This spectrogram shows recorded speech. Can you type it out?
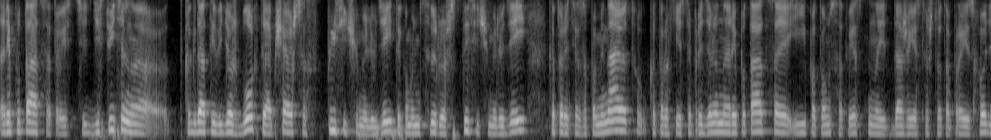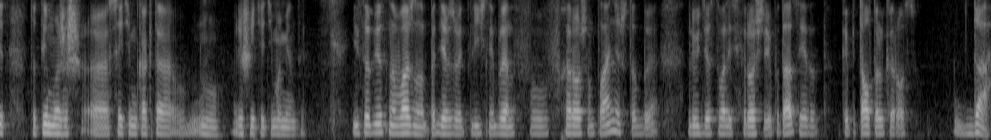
репутация. То есть, действительно, когда ты ведешь блог, ты общаешься с тысячами людей, ты коммуницируешь с тысячами людей, которые тебя запоминают, у которых есть определенная репутация, и потом, соответственно, даже если что-то происходит, то ты можешь э, с этим как-то ну, решить эти моменты. И, соответственно, важно поддерживать личный бренд в, в хорошем плане, чтобы люди оставались в хорошей репутации, и этот капитал только рос. Да.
